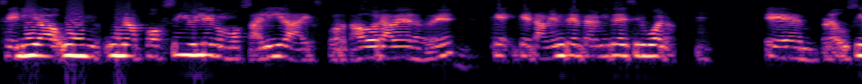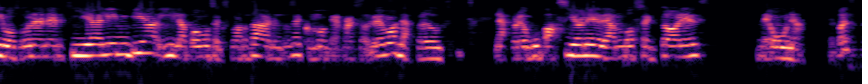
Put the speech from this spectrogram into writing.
sería una posible como salida exportadora verde, mm que, también te permite decir, bueno, eh, producimos una energía limpia y la podemos exportar. Entonces, como que resolvemos las, preocupaciones de ambos sectores de una. Después,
